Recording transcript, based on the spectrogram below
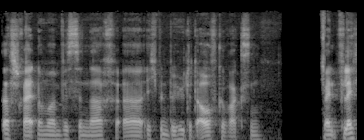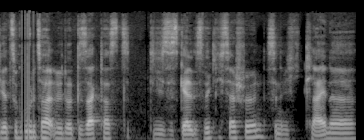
Das schreit noch mal 'n bisschen nach, äh, ich bin behütet aufgewachsen. Wenn vielleicht ihr zugute zu halten, wie du gesagt hast, dieses Geld ist wirklich sehr schön. Das sind nämlich kleine,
